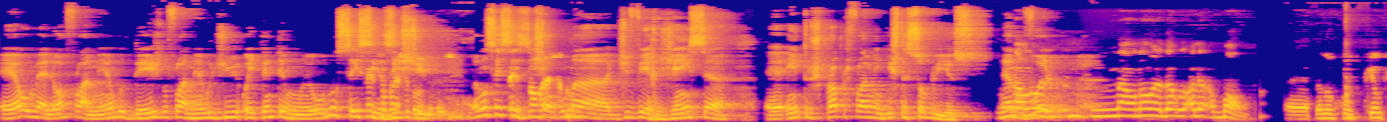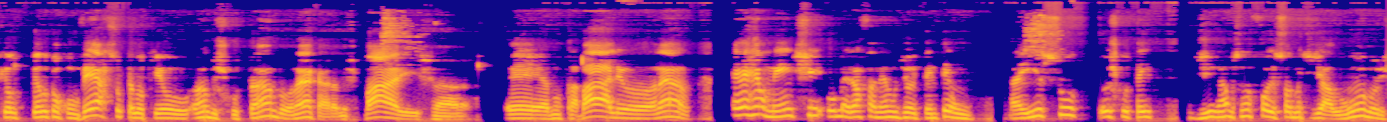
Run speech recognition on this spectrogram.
é o melhor Flamengo desde o Flamengo de 81. Eu não sei se existe, eu não sei se existe alguma divergência é, entre os próprios flamenguistas sobre isso. Né? Não, não, vou... não, não, olha, bom, é, pelo, pelo, que eu, pelo que eu converso, pelo que eu ando escutando, né, cara, nos bares, na, é, no trabalho, né, é realmente o melhor Flamengo de 81. É, isso eu escutei, digamos, não foi somente de alunos,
